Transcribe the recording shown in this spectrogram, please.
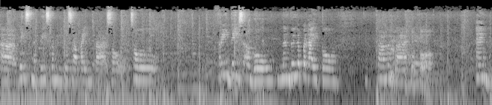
Uh, base, nag-base kami dito sa Kainta. So, so, 3 days ago, nandun na pala ito. Tama ba? Opo. And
